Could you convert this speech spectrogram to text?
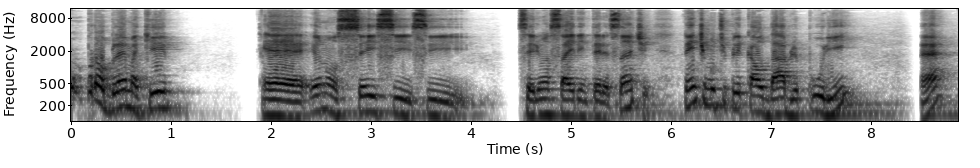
Um problema aqui, é, eu não sei se, se seria uma saída interessante. Tente multiplicar o W por I, né?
